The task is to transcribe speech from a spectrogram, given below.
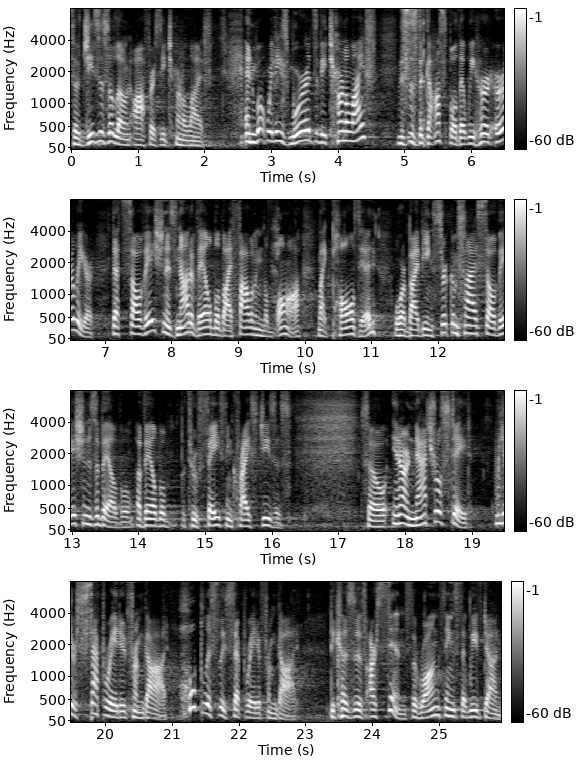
So Jesus alone offers eternal life. And what were these words of eternal life? This is the gospel that we heard earlier that salvation is not available by following the law like Paul did or by being circumcised. Salvation is available, available through faith in Christ Jesus. So, in our natural state, we are separated from God, hopelessly separated from God because of our sins, the wrong things that we've done.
